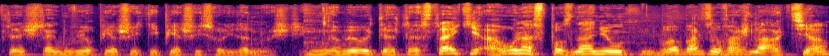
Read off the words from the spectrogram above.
wtedy się tak mówi o pierwszej, tej pierwszej Solidarności. Były te, te strajki, a u nas w Poznaniu była bardzo ważna akcja,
